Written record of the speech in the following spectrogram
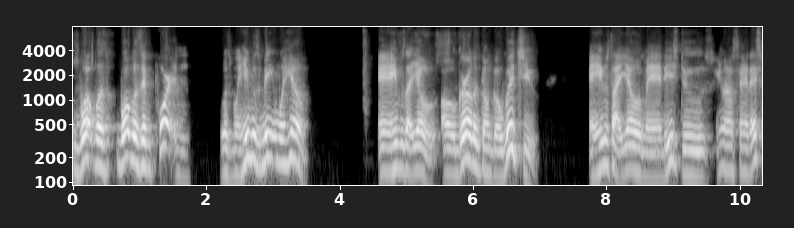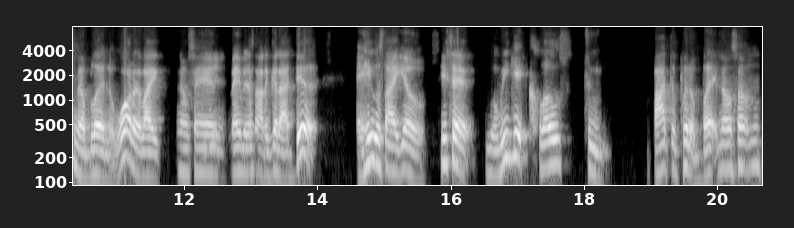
what was what was important was when he was meeting with him, and he was like, "Yo, old girl is gonna go with you," and he was like, "Yo, man, these dudes, you know what I'm saying? They smell blood in the water, like." You know what I'm saying? Yeah. Maybe that's not a good idea. And he was like, yo, he said, when we get close to about to put a button on something,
